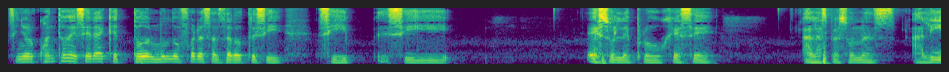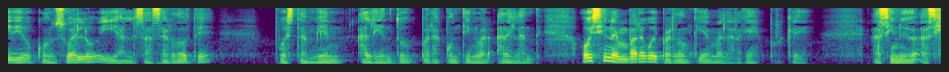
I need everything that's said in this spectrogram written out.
Señor, ¿cuánto desearía que todo el mundo fuera sacerdote si, si, si eso le produjese a las personas alivio, consuelo y al sacerdote? pues también aliento para continuar adelante. Hoy, sin embargo, y perdón que ya me alargué, porque Así no, así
